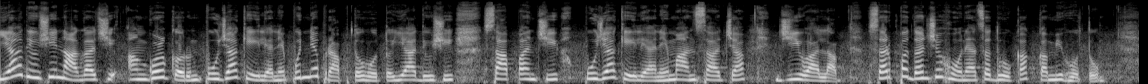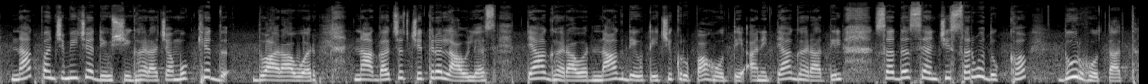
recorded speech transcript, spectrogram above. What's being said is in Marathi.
या दिवशी नागाची आंघोळ करून पूजा केल्याने पुण्य प्राप्त होतं. या दिवशी सापांची पूजा केल्याने माणसाच्या जीवाला सर्पदंश होण्याचा धोका कमी होतो. नागपंचमीच्या दिवशी घराच्या मुख्य द द्वारावर नागाचं चित्र लावल्यास त्या घरावर नागदेवतेची कृपा होते आणि त्या घरातील सदस्यांची सर्व दुःख दूर होतात.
